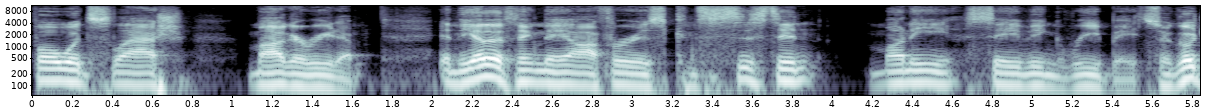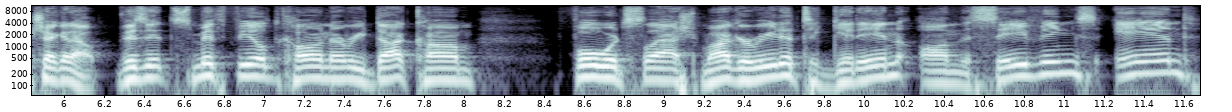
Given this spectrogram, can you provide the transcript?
forward slash margherita. And the other thing they offer is consistent money saving rebates. So go check it out. Visit smithfieldculinary.com forward slash margherita to get in on the savings and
